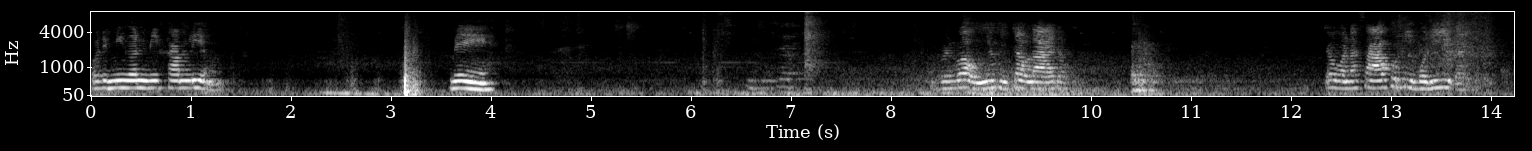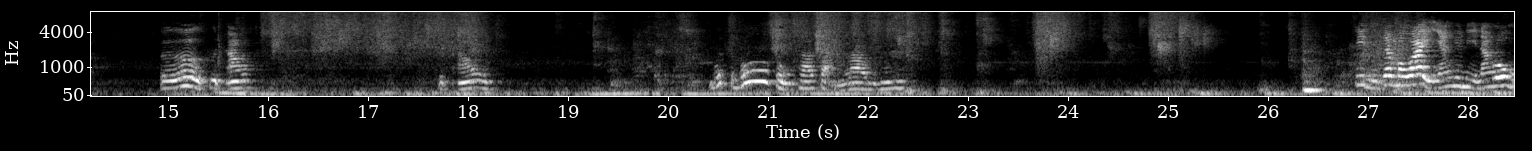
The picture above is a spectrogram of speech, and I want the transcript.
เขาได้มีเงินมีคำเลี้ยงแม่บริว่าอหยังให้เจ้าลายดอก เจ้าวันนาสาวคนนี้บอดี้กันเออขึ้นเอาขึ้นเอาบุตรบุส่งข่าสั่งเรานี่สิหนูจะมาไหวยังอยู่นี่นางลุง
